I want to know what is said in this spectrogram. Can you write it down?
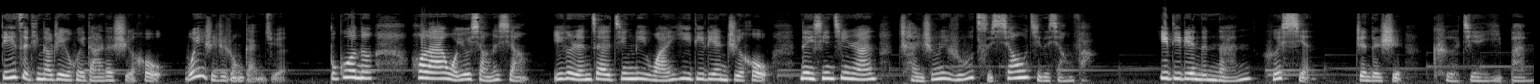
第一次听到这个回答的时候，我也是这种感觉。不过呢，后来我又想了想。一个人在经历完异地恋之后，内心竟然产生了如此消极的想法。异地恋的难和险，真的是可见一斑。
